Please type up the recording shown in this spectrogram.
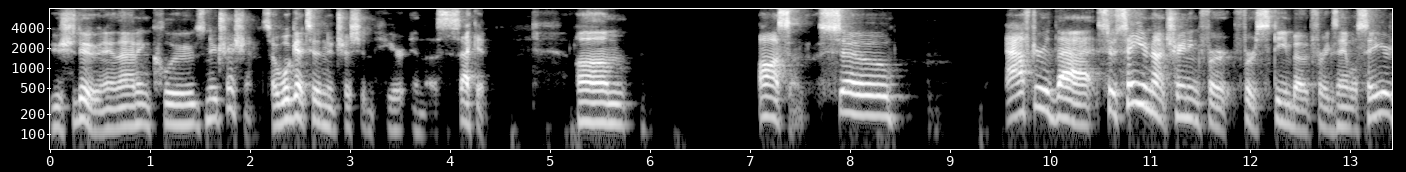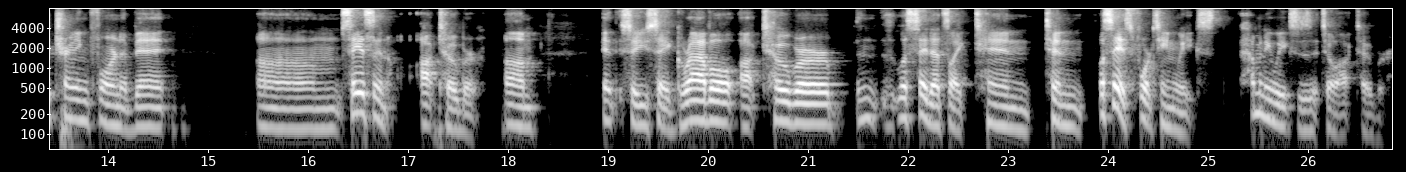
you should do, and that includes nutrition. So we'll get to nutrition here in a second. Um, awesome. So after that, so say you're not training for for Steamboat, for example. Say you're training for an event. Um, say it's in October. Um, so you say gravel October. Let's say that's like 10, 10, let's say it's 14 weeks. How many weeks is it till October?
